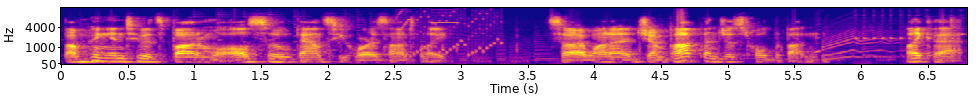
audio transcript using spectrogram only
Bumping into its bottom will also bounce you horizontally. So I want to jump up and just hold the button. Like that.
